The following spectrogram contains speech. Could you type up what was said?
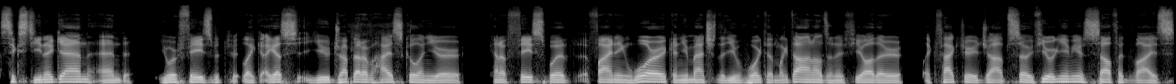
16 again and you're faced with like i guess you dropped out of high school and you're kind of faced with finding work and you mentioned that you've worked at mcdonald's and a few other like factory jobs. So if you were giving yourself advice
